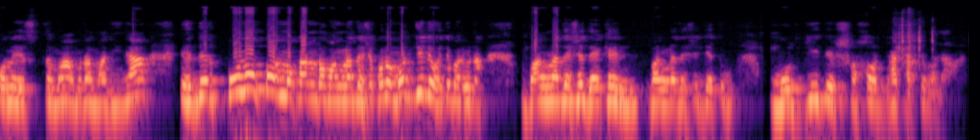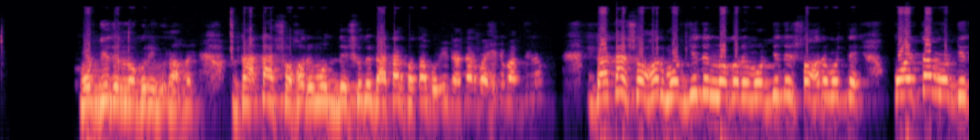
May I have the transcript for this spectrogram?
কোনো ইজতেমা আমরা মানি না। এদের কোনো কর্মকাণ্ড বাংলাদেশে, কোনো মসজিদে হতে পারবে না। বাংলাদেশে দেখেন, বাংলাদেশে যেহেতু মসজিদের শহর ঢাকাতে বলা হয়, মসজিদের নগরী বলা হয়। ঢাকা শহরের মধ্যে, শুধু ঢাকার কথা বলি, ঢাকার বাইরে বাদ দিলাম। ঢাকা শহর, মসজিদের নগরে, মসজিদের শহরের মধ্যে কয়টা মসজিদ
